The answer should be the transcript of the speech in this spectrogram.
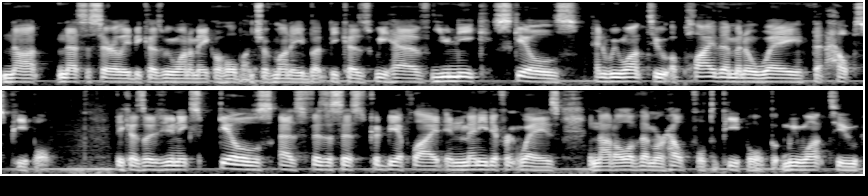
not necessarily because we want to make a whole bunch of money, but because we have unique skills and we want to apply them in a way that helps people. Because those unique skills as physicists could be applied in many different ways, and not all of them are helpful to people, but we want to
